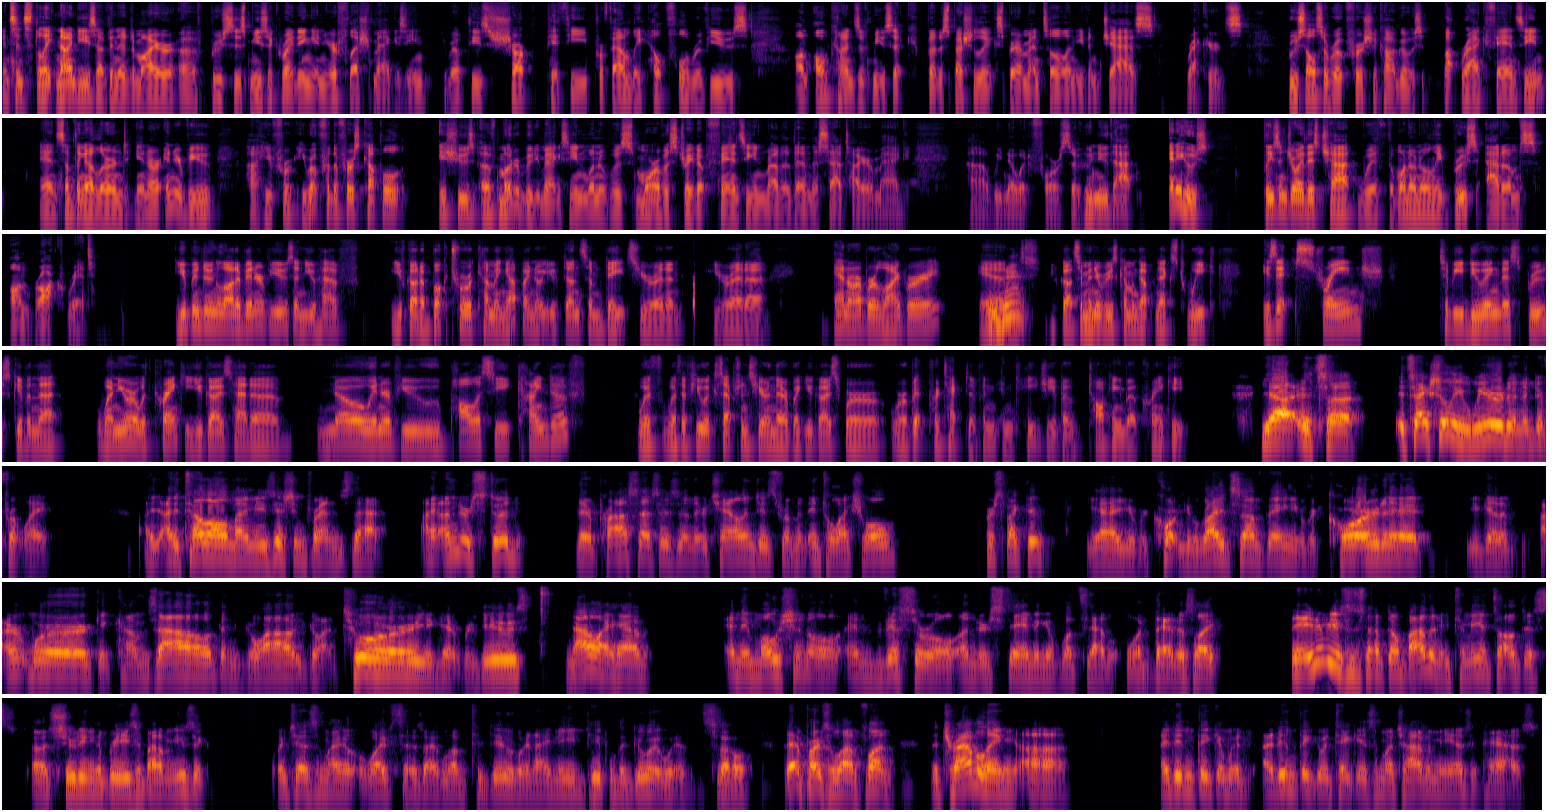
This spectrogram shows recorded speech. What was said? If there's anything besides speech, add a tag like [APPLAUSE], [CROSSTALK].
And since the late 90s, I've been an admirer of Bruce's music writing in Your Flesh magazine. He wrote these sharp, pithy, profoundly helpful reviews on all kinds of music, but especially experimental and even jazz records. Bruce also wrote for Chicago's Butt Rag fanzine and something I learned in our interview, uh, he for, he wrote for the first couple issues of Motor Booty magazine when it was more of a straight up fanzine rather than the satire mag uh, we know it for. So who knew that? Anywho's, please enjoy this chat with the one and only Bruce Adams on Rock Writ. You've been doing a lot of interviews, and you have you've got a book tour coming up. I know you've done some dates. You're at an you're at a Ann Arbor library, and mm-hmm. you've got some interviews coming up next week. Is it strange to be doing this, Bruce, given that when you were with Kranky, you guys had a no interview policy, kind of, with with a few exceptions here and there, but you guys were were a bit protective and, and cagey about talking about Kranky. Yeah, it's uh it's actually weird in a different way. I, I tell all my musician friends that I understood their processes and their challenges from an intellectual perspective yeah, you record, you write something, you record it, you get an artwork, it comes out, then you go out, you go on tour, you get reviews. Now I have an emotional and visceral understanding of what's that what that is like. The interviews and stuff don't bother me. To me, it's all just uh, shooting the breeze about music, which, as my wife says, I love to do, and I need people to do it with. So that part's a lot of fun the traveling uh, i didn't think it would i didn't think it would take as much out of me as it has.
